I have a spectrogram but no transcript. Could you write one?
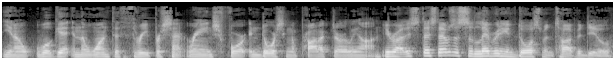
you know, will get in the one to three percent range for endorsing a product early on. You're right. This, this that was a celebrity endorsement type of deal.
